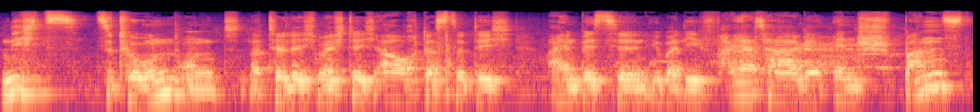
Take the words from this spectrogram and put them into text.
nichts zu tun. Und natürlich möchte ich auch, dass du dich ein bisschen über die Feiertage entspannst.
